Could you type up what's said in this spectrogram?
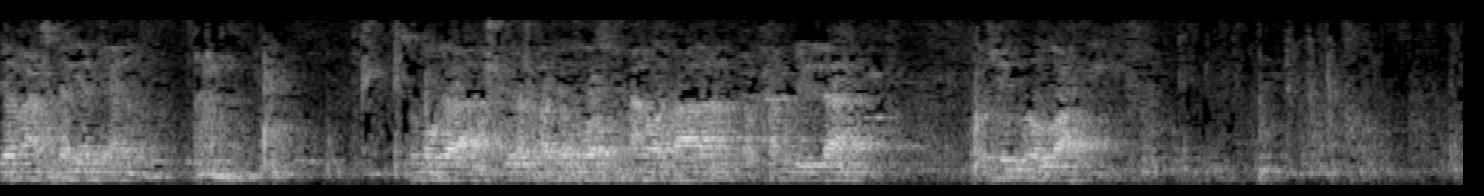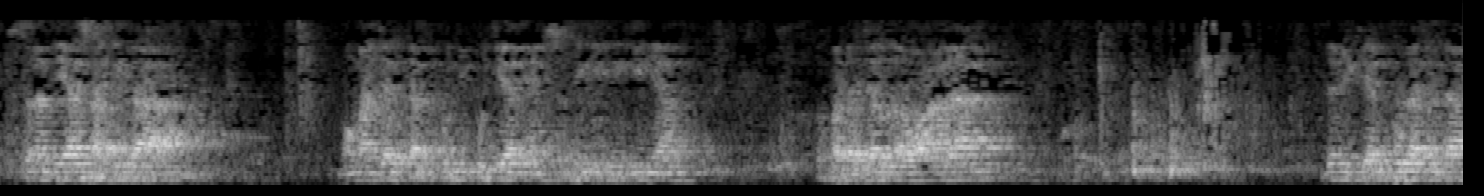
jamaah sekalian yang semoga dirahmati Allah Subhanahu wa taala. Alhamdulillah bersyukurullah. Senantiasa kita memanjatkan puji-pujian yang setinggi-tingginya kepada Jalla wa'ala. Demikian pula kita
